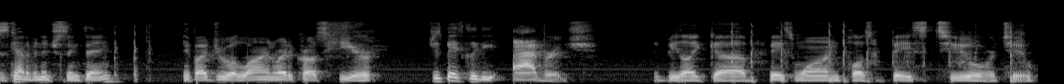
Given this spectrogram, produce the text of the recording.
This is kind of an interesting thing. If I drew a line right across here, which is basically the average, it'd be like uh, base 1 plus base 2 over 2.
